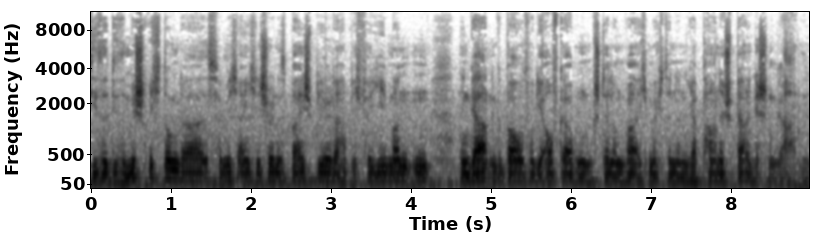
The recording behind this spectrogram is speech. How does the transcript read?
Diese, diese Mischrichtung, da ist für mich eigentlich ein schönes Beispiel. Da habe ich für jemanden einen Garten gebaut, wo die Aufgabenstellung war, ich möchte einen japanisch-bergischen Garten.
